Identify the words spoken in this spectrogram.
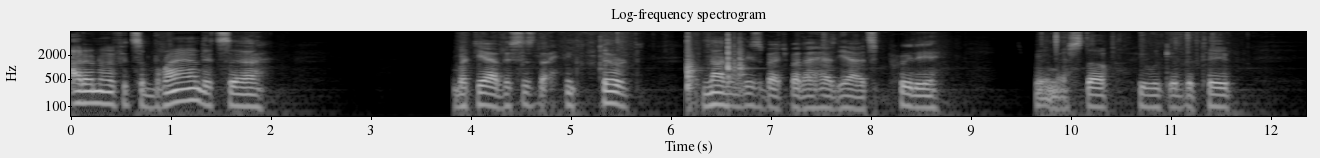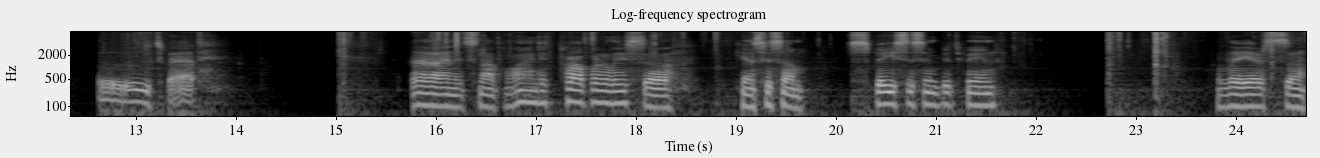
I don't know if it's a brand, it's a, but yeah, this is the, I think, third, not in this batch, but I had, yeah, it's pretty, pretty messed up. If you look at the tape, oh, it's bad. Uh, and it's not winded properly, so you can see some spaces in between layers. So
